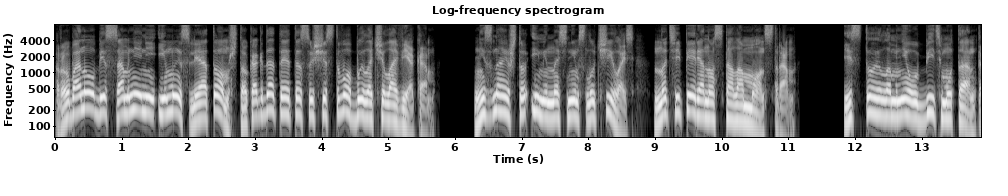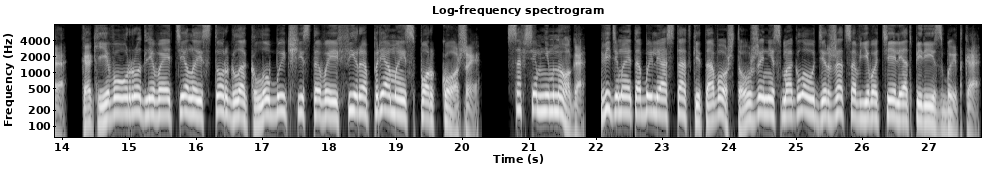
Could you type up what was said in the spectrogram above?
Рубанул без сомнений и мысли о том, что когда-то это существо было человеком. Не знаю, что именно с ним случилось, но теперь оно стало монстром. И стоило мне убить мутанта, как его уродливое тело исторгло клубы чистого эфира прямо из пор кожи. Совсем немного. Видимо, это были остатки того, что уже не смогло удержаться в его теле от переизбытка.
